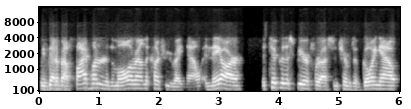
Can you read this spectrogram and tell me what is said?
we've got about 500 of them all around the country right now, and they are the tip of the spear for us in terms of going out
